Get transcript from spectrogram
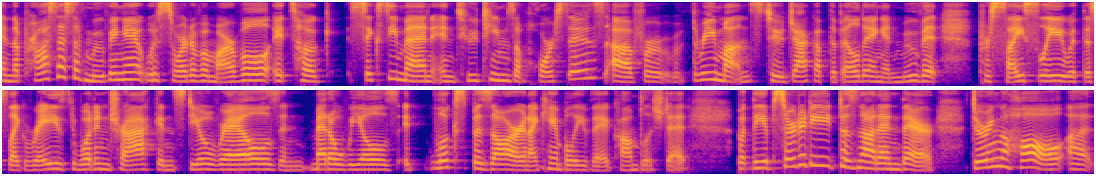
And the process of moving it was sort of a marvel. It took 60 men in two teams of horses uh, for three months to jack up the building and move it precisely with this like raised wooden track and steel rails and metal wheels. It looks bizarre, and I can't believe they accomplished it. But the absurdity does not end there. During the haul, uh,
